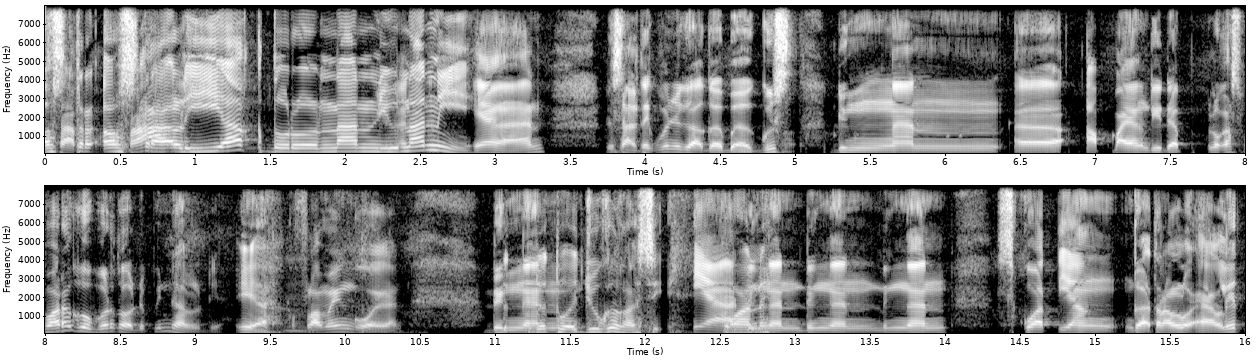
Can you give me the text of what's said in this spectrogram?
Austra-. Australia keturunan Yunani. ya kan. Di Celtic pun juga agak bagus dengan eh, apa yang didapat. Lukas Moura gue baru tau udah pindah loh dia. Iya. Ke Flamengo ya kan. Dengan Udah tua juga gak sih? Iya, dengan dengan dengan squad yang nggak terlalu elit.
